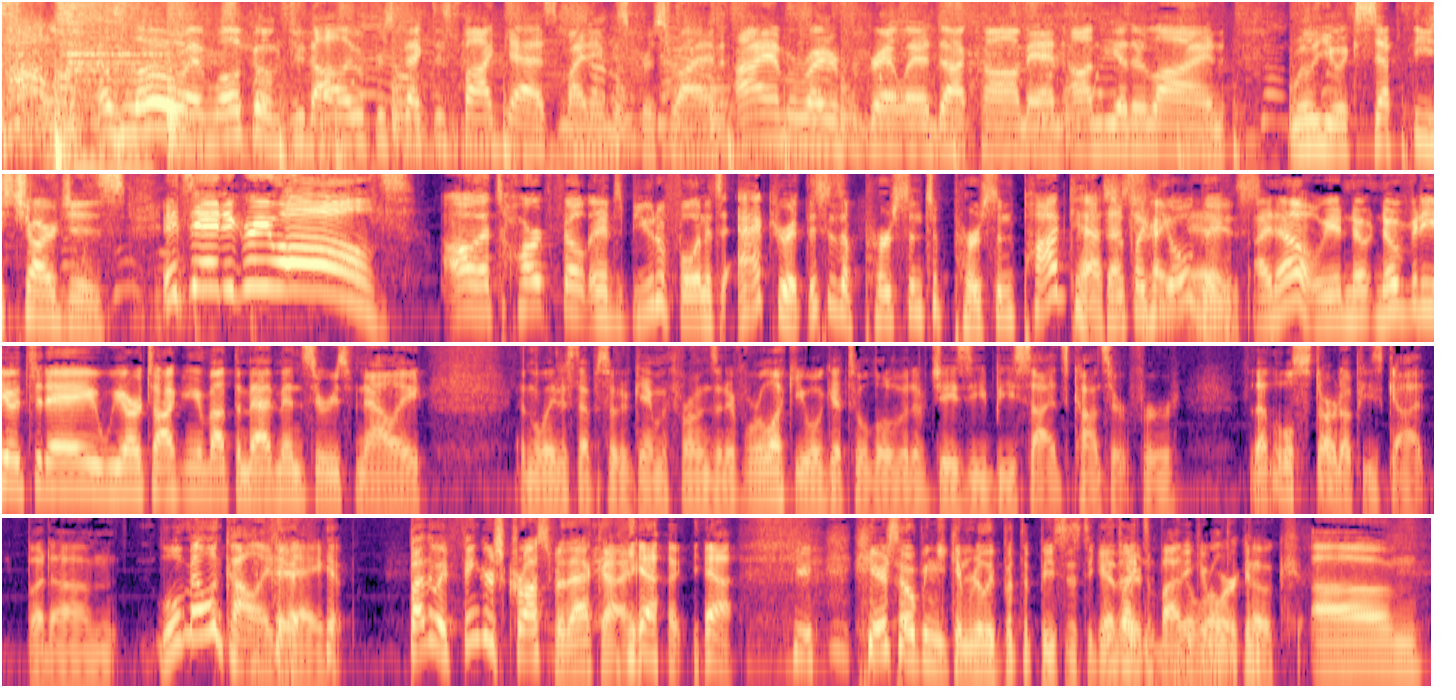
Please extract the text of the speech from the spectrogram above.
Holla. Hello and welcome to the Hollywood Prospectus podcast. My name is Chris Ryan. I am a writer for Grantland.com, and on the other line, will you accept these charges? It's Andy Greenwald! Oh, that's heartfelt and it's beautiful and it's accurate. This is a person to person podcast, just like right, the old man. days. I know. We had no, no video today. We are talking about the Mad Men series finale and the latest episode of Game of Thrones. And if we're lucky, we'll get to a little bit of Jay Z B sides concert for, for that little startup he's got. But um, a little melancholy today. Yeah. By the way, fingers crossed for that guy. Yeah, yeah. Here's hoping he can really put the pieces together like to and make it work. And-. Um,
